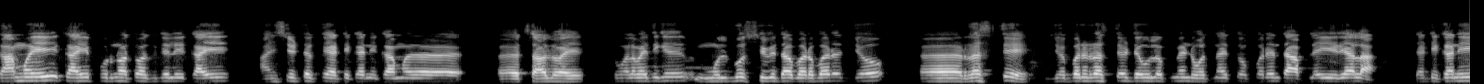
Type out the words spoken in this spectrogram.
कामही काही पूर्णत्वास गेली काही ऐंशी टक्के या ठिकाणी काम चालू आहे. तुम्हाला माहिती की मूलभूत सुविधा बरोबर जो रस्ते जोपर्यंत रस्ते डेव्हलपमेंट होत नाही तोपर्यंत आपल्या एरियाला त्या ठिकाणी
